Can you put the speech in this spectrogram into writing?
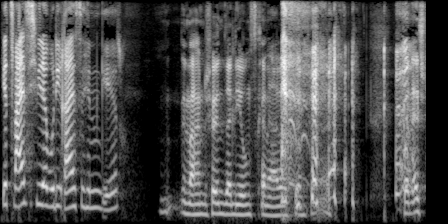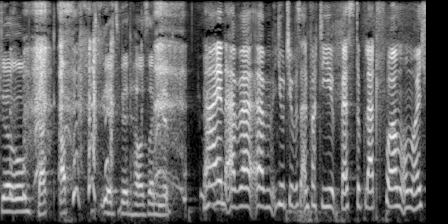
jetzt weiß ich wieder, wo die Reise hingeht. Wir machen einen schönen Sanierungskanal. aus dem. Von Essstörung, zack, ab, jetzt wird Haus saniert. Nein, aber ähm, YouTube ist einfach die beste Plattform, um euch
